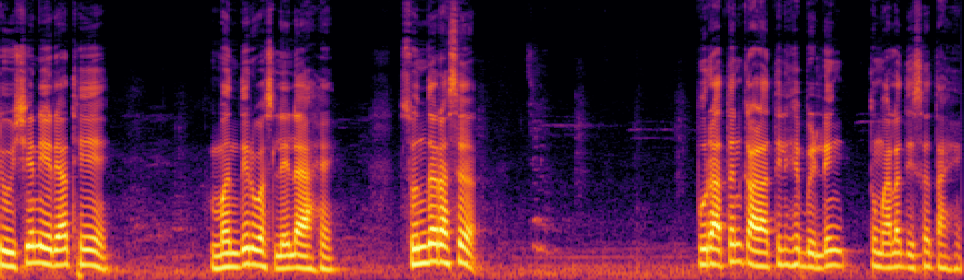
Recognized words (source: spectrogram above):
ट्युशन एरियात हे मंदिर वसलेलं आहे. सुंदर असं पुरातन काळातील हे बिल्डिंग तुम्हाला दिसत आहे.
